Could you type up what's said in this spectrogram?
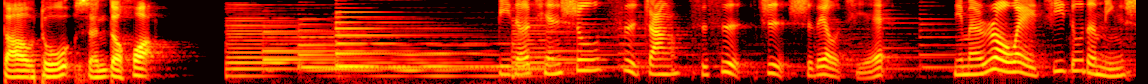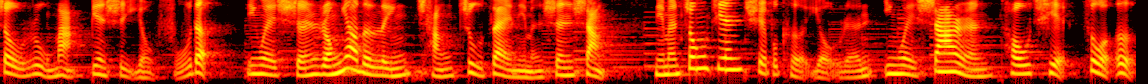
导读神的话，彼得前书四章十四至十六节。你们若为基督的名受辱骂，便是有福的，因为神荣耀的灵常住在你们身上。你们中间却不可有人因为杀人、偷窃、作恶、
